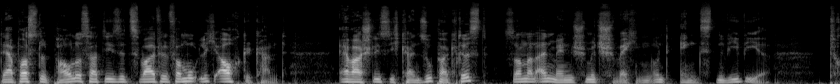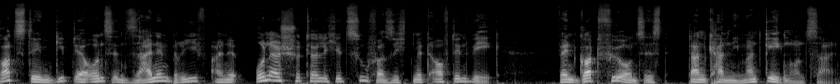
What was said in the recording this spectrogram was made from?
Der Apostel Paulus hat diese Zweifel vermutlich auch gekannt. Er war schließlich kein Superchrist, sondern ein Mensch mit Schwächen und Ängsten wie wir. Trotzdem gibt er uns in seinem Brief eine unerschütterliche Zuversicht mit auf den Weg. Wenn Gott für uns ist, dann kann niemand gegen uns sein.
